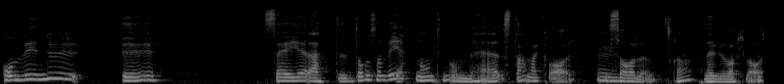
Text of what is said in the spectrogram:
om vi nu eh, säger att de som vet någonting om det här stannar kvar i salen Ja, när vi var klara.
